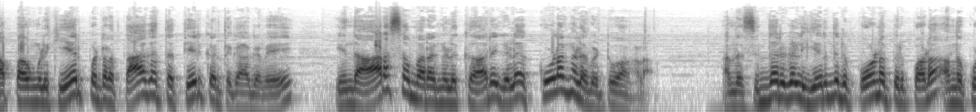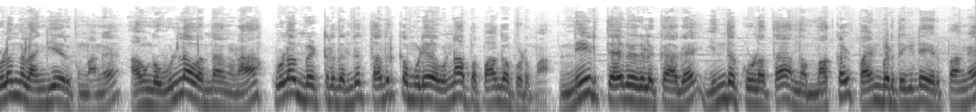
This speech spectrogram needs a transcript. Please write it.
அப்போ அவங்களுக்கு ஏற்படுற தாகத்தை தீர்க்கறதுக்காகவே இந்த அரச மரங்களுக்கு அருகில குளங்களை வெட்டுவாங்களாம். அந்த சித்தர்கள் இருந்துட்டு போன பிற்பாடும் அந்த குளங்கள் அங்கேயே இருக்குமாங்க. அவங்க உள்ள வந்தாங்கன்னா குளம் வெட்டுறது தவிர்க்க முடியாத ஒன்றா அப்போ பார்க்கப்படுமா. நீர் தேவைகளுக்காக இந்த குளத்தை அந்த மக்கள் பயன்படுத்திக்கிட்டே இருப்பாங்க.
